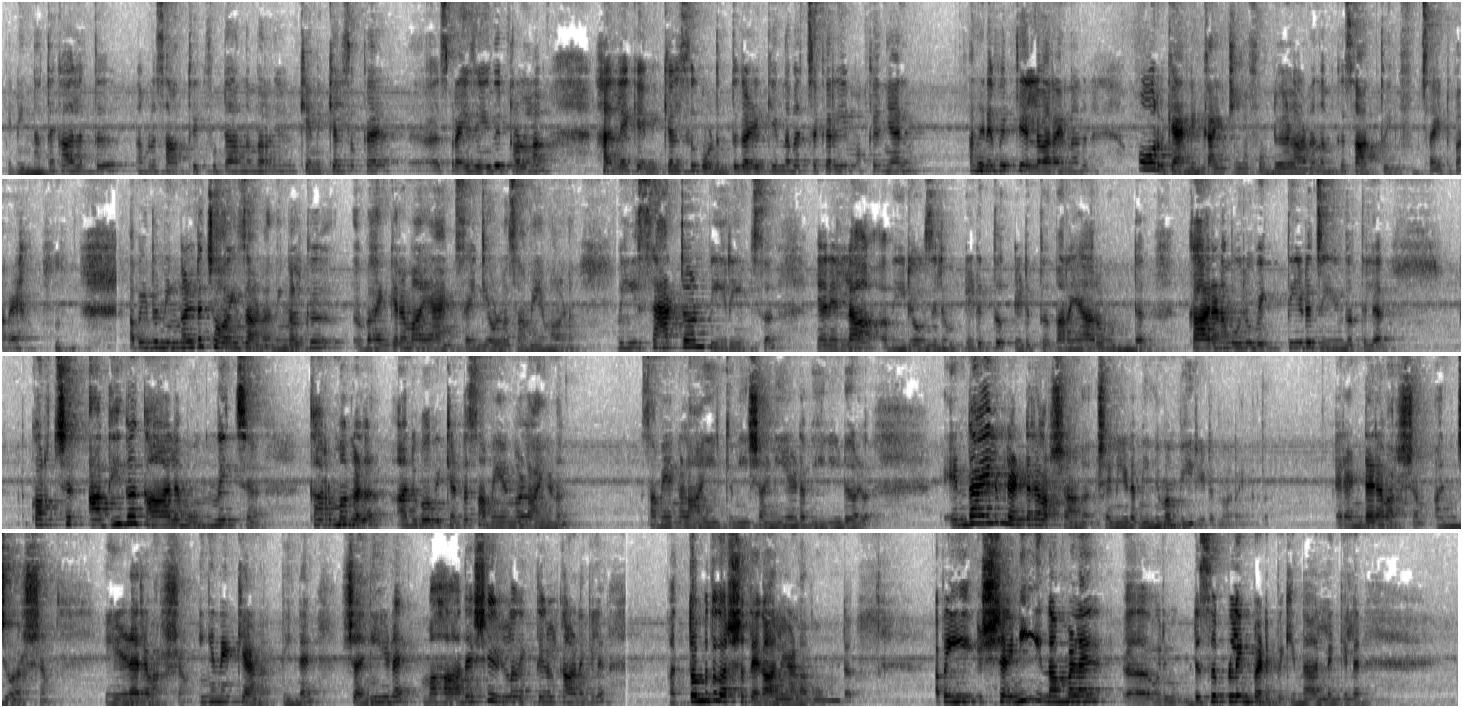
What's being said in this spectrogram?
പിന്നെ ഇന്നത്തെ കാലത്ത് നമ്മൾ സാത്വിക് ഫുഡാന്ന് പറഞ്ഞ് കെമിക്കൽസ് ഒക്കെ സ്പ്രേ ചെയ്തിട്ടുള്ള അല്ലെ കെമിക്കൽസ് കൊടുത്ത് കഴിക്കുന്ന പച്ചക്കറിയും ഒക്കെ ഞാൻ അതിനെപ്പറ്റിയല്ല പറയുന്നത്. ഓർഗാനിക് ആയിട്ടുള്ള ഫുഡുകളാണ് നമുക്ക് സാത്വിക് ഫുഡ്സ് ആയിട്ട് പറയാം. അപ്പോൾ ഇത് നിങ്ങളുടെ ചോയ്സ് ആണ്. നിങ്ങൾക്ക് ഭയങ്കരമായ ആങ്സൈറ്റി ഉള്ള സമയമാണ്. അപ്പോൾ ഈ സാറ്റേൺ പീരീഡ്സ് ഞാൻ എല്ലാ വീഡിയോസിലും എടുത്ത് എടുത്ത് പറയാറുമുണ്ട്. കാരണം ഒരു വ്യക്തിയുടെ ജീവിതത്തിൽ കുറച്ച് അധിക കാലം ഒന്നിച്ച് കർമ്മകൾ അനുഭവിക്കേണ്ട സമയങ്ങളായാണ് സമയങ്ങളായിരിക്കും ഈ ശനിയുടെ പീരീഡുകൾ എന്തായാലും രണ്ടര വർഷമാണ് ശനിയുടെ മിനിമം പീരീഡ് എന്ന് പറയുന്നത്. രണ്ടര വർഷം അഞ്ച് വർഷം ഏഴര വർഷം ഇങ്ങനെയൊക്കെയാണ്. പിന്നെ ശനിയുടെ മഹാദശയുള്ള വ്യക്തികൾക്കാണെങ്കിൽ പത്തൊമ്പത് വർഷത്തെ കാലയളവുമുണ്ട്. അപ്പം ഈ ശനി നമ്മളെ ഒരു ഡിസിപ്ലിൻ പഠിപ്പിക്കുന്ന അല്ലെങ്കിൽ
